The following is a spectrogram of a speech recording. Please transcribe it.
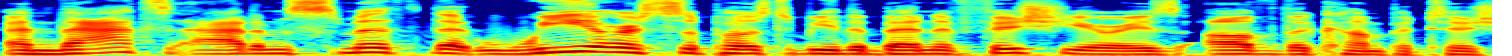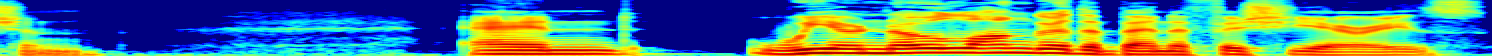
And that's Adam Smith, that we are supposed to be the beneficiaries of the competition. And we are no longer the beneficiaries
